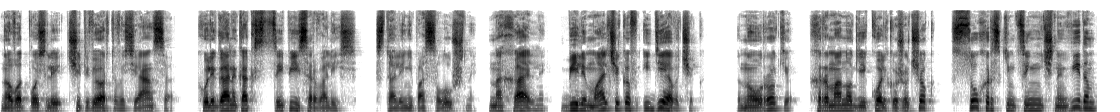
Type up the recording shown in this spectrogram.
Но вот после четвертого сеанса хулиганы как с цепи сорвались, стали непослушны, нахальны, били мальчиков и девочек. На уроке хромоногий Колька-жучок с сухарским циничным видом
